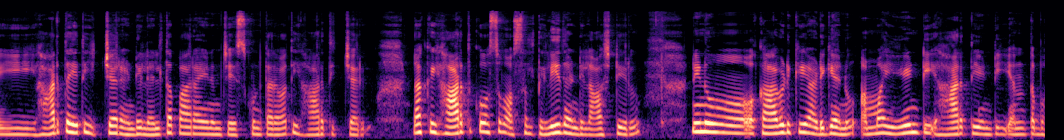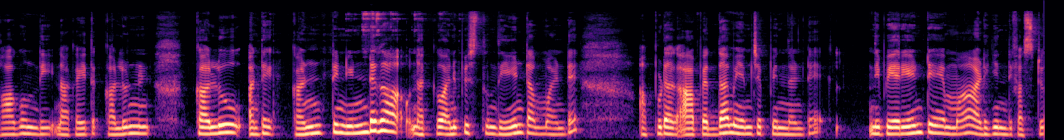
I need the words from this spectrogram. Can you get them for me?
ఈ హారతి అయితే ఇచ్చారండి. లలిత పారాయణం చేసుకున్న తర్వాత ఈ హారతి ఇచ్చారు. నాకు ఈ హారతి కోసం అసలు తెలియదండి లాస్ట్ ఇయర్. నేను ఒక ఆవిడకి అడిగాను అమ్మ ఏంటి హారతి ఏంటి? ఎంత బాగుంది? నాకైతే కళ్ళు కళ్ళు అంటే కంటి నిండుగా నాకు అనిపిస్తుంది. ఏంటమ్మా? అంటే అప్పుడు ఆ పెద్ద ఏం చెప్పిందంటే నీ పేరేంటి అమ్మా? అడిగింది ఫస్ట్.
